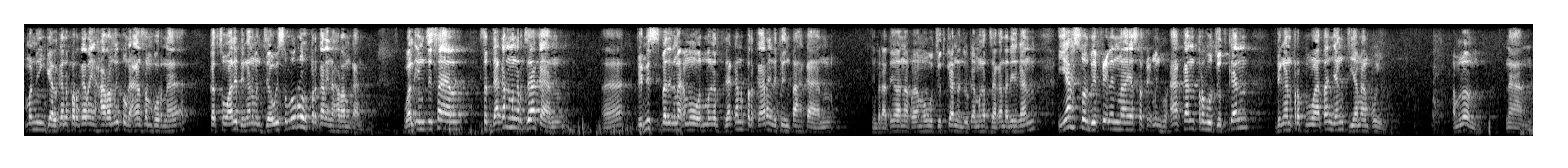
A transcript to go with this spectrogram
meninggalkan perkara yang haram itu enggak akan sempurna kecuali dengan menjauhi seluruh perkara yang diharamkan. Wal imtisal, sedangkan mengerjakan eh, binisbatil ma'mur, mengerjakan perkara yang diperintahkan. Ini berarti apa? Mewujudkan dan juga mengerjakan tadi kan yahsul bi fi'lin ma yastati' minhu, akan terwujudkan dengan perbuatan yang dia mampu. Paham? Nah,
